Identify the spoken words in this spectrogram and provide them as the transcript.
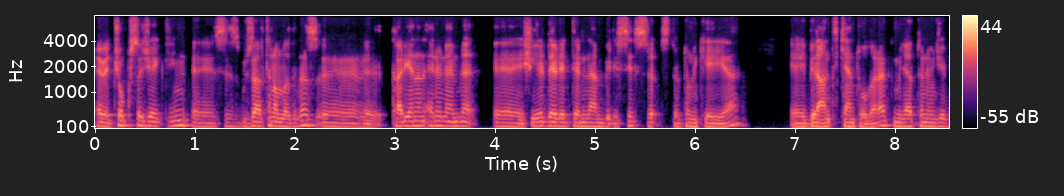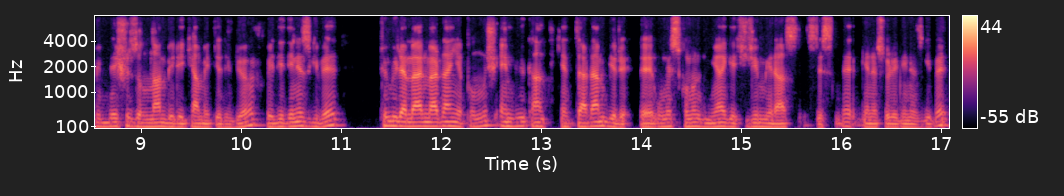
Evet çok kısaca ekleyeyim. Ee, siz güzel tanımladınız. Ee, Karya'nın en önemli e, şehir devletlerinden birisi Str- Stratonikeia. E, bir antik kent olarak önce 1500 yılından beri ikamet ediliyor ve dediğiniz gibi tümüyle mermerden yapılmış en büyük antik kentlerden biri. E, UNESCO'nun Dünya Geçici Miras listesinde gene söylediğiniz gibi.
